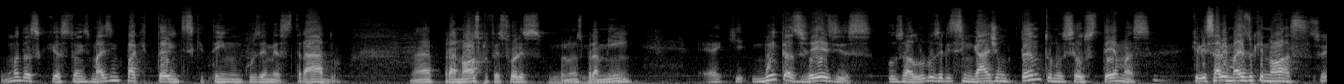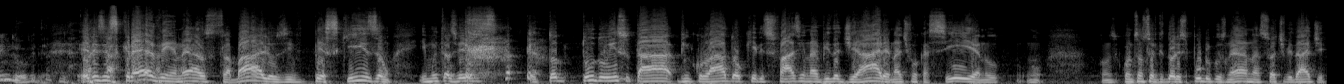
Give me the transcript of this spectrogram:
uma das questões mais impactantes que tem num curso de mestrado, né, para nós professores, pelo menos para mim, é que muitas vezes os alunos eles se engajam tanto nos seus temas que eles sabem mais do que nós. Sem dúvida. Eles escrevem né, os trabalhos e pesquisam, e muitas vezes todo, tudo isso está vinculado ao que eles fazem na vida diária, na advocacia, no, no quando são servidores públicos, né, na sua atividade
